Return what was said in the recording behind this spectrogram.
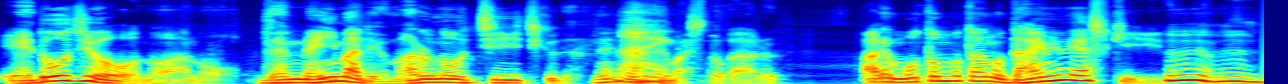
江戸城のあの、前面、今でいう丸の内地区ですね、はい。なんて町とかある。あれ、もともとあの、大名屋敷うんうんうん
